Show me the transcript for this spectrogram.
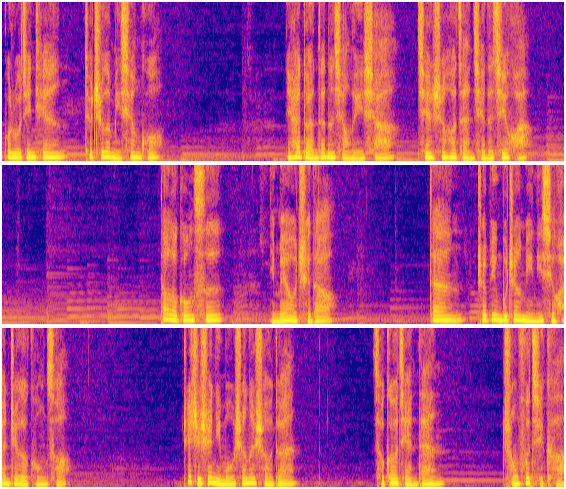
不如今天就吃个米线锅。你还短暂的想了一下健身和攒钱的计划。到了公司，你没有迟到，但这并不证明你喜欢这个工作。这只是你谋生的手段，足够简单，重复即可。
